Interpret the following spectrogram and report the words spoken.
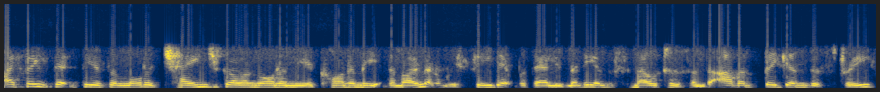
I think that there's a lot of change going on in the economy at the moment, and we see that with aluminium smelters and other big industries.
